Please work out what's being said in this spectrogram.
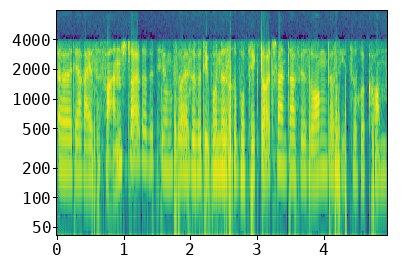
äh, der Reiseveranstalter bzw. wird die Bundesrepublik Deutschland dafür sorgen, dass sie zurückkommen.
